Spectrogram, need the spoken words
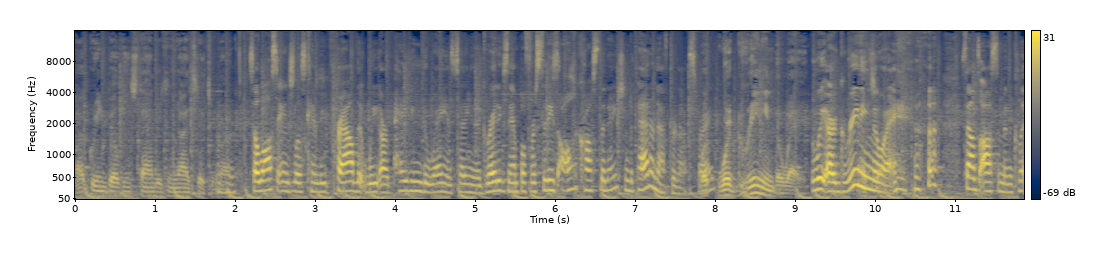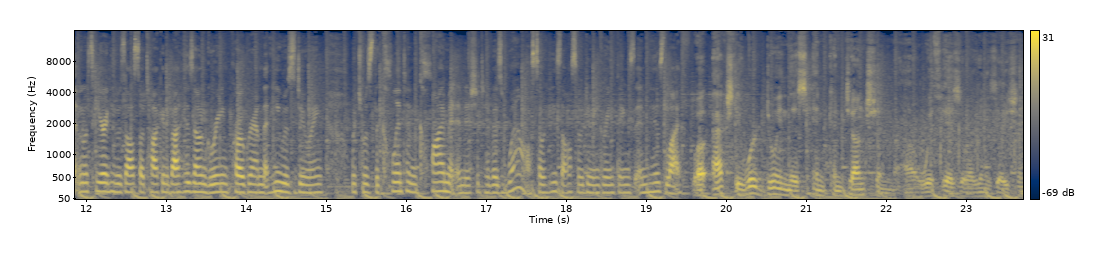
uh, green building standards in the United States of America. So Los Angeles can be proud that we are paving the way and setting a great example for cities all across the nation to pattern after us, right? We're, we're greening the way. We are greening That's the way. Sounds awesome. And Clinton was here and he was also talking about his own green program that he was doing, which was the Clinton Climate Initiative as well. So he's also doing green things in his life. Well, actually, we're doing this in conjunction uh, with his organization.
